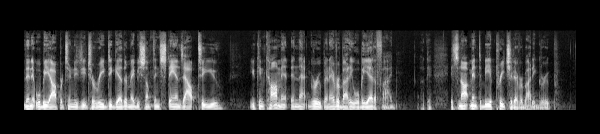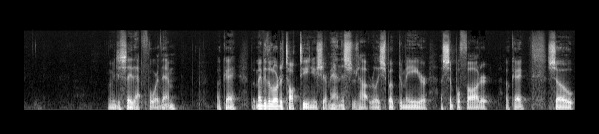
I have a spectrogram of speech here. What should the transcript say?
then it will be opportunity to read together. Maybe something stands out to you. You can comment in that group and everybody will be edified. Okay? It's not meant to be a preach at everybody group. Let me just say that for them. Okay? But maybe the Lord will talk to you and you share, man, this is how it really spoke to me, or a simple thought, or okay. So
